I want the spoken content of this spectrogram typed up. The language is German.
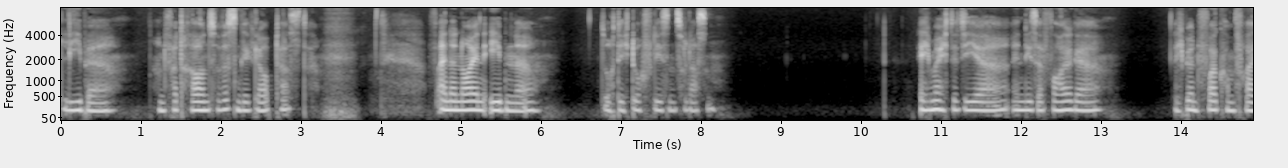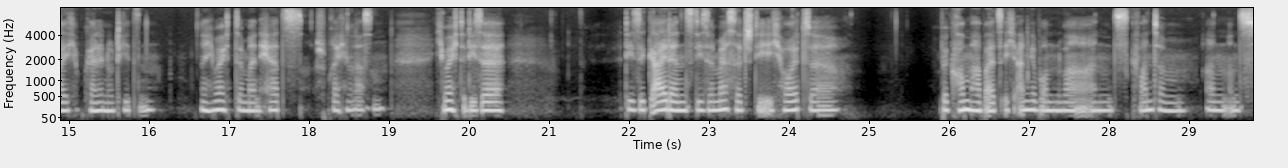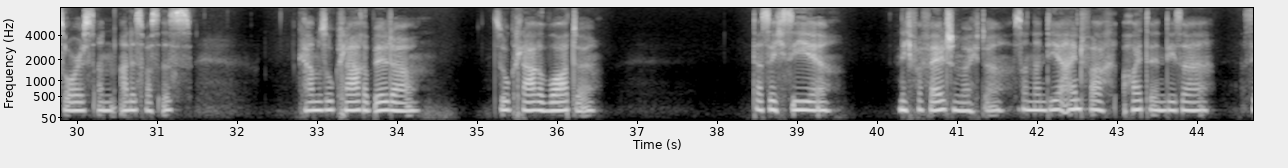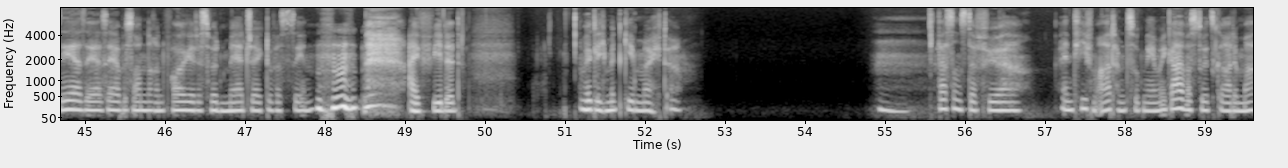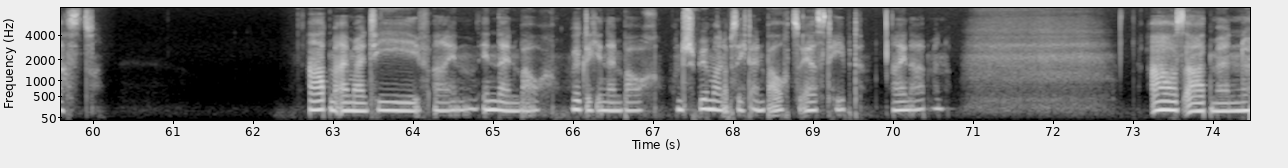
Liebe und Vertrauen zu wissen geglaubt hast, auf einer neuen Ebene durch dich durchfließen zu lassen. Ich möchte dir in dieser Folge, ich bin vollkommen frei, ich habe keine Notizen. Ich möchte mein Herz sprechen lassen. Ich möchte diese, diese Guidance, diese Message, die ich heute bekommen habe, als ich angebunden war ans Quantum, an, ans Source, an alles, was ist, kamen so klare Bilder, so klare Worte, dass ich sie nicht verfälschen möchte, sondern dir einfach heute in dieser sehr, sehr, sehr besonderen Folge, das wird Magic, du wirst sehen, I feel it, wirklich mitgeben möchte. Hm. Lass uns dafür einen tiefen Atemzug nehmen, egal was du jetzt gerade machst. Atme einmal tief ein in deinen Bauch, wirklich in deinen Bauch und spür mal, ob sich dein Bauch zuerst hebt. Einatmen. Ausatmen.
